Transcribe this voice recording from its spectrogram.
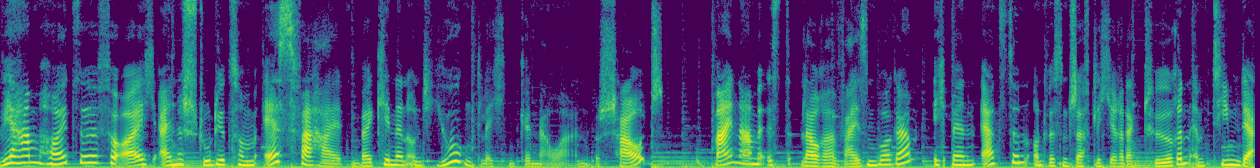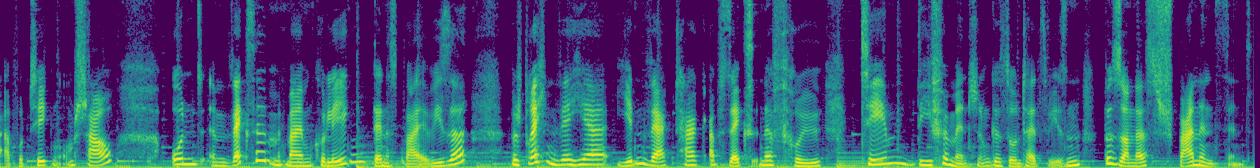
Wir haben heute für euch eine Studie zum Essverhalten bei Kindern und Jugendlichen genauer angeschaut. Mein Name ist Laura Weisenburger. Ich bin Ärztin und wissenschaftliche Redakteurin im Team der Apothekenumschau und im Wechsel mit meinem Kollegen Dennis Ballwieser besprechen wir hier jeden Werktag ab 6 in der Früh Themen, die für Menschen im Gesundheitswesen besonders spannend sind.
